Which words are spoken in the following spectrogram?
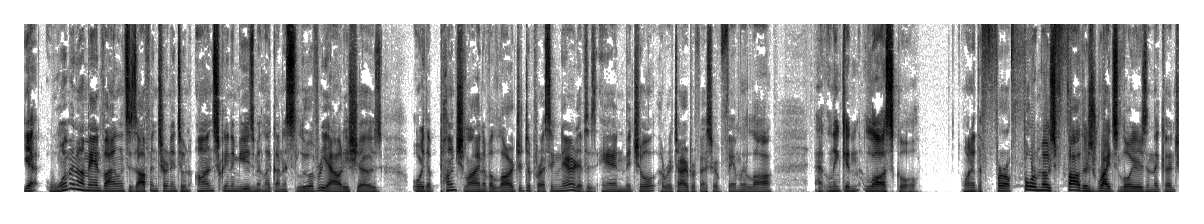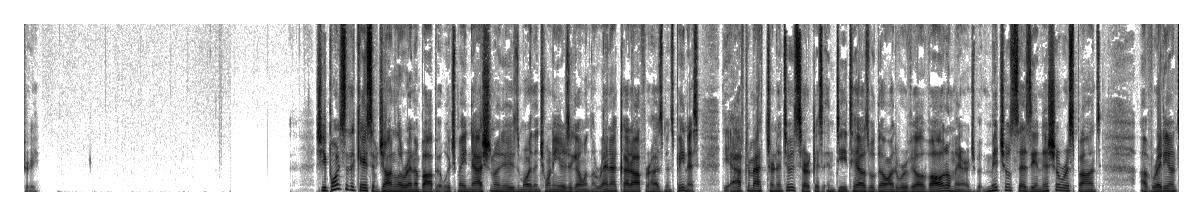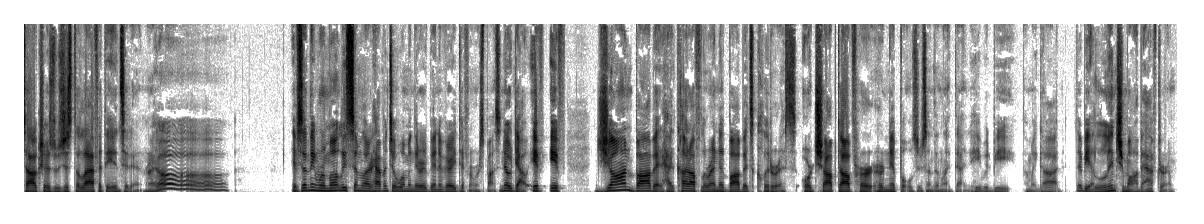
Yet, woman on man violence is often turned into an on screen amusement, like on a slew of reality shows, or the punchline of a larger depressing narrative, says Ann Mitchell, a retired professor of family law at Lincoln Law School, one of the foremost father's rights lawyers in the country. She points to the case of John Lorena Bobbitt, which made national news more than 20 years ago when Lorena cut off her husband's penis. The aftermath turned into a circus, and details will go on to reveal a volatile marriage. But Mitchell says the initial response of radio and talk shows was just to laugh at the incident, right? Oh. If something remotely similar had happened to a woman, there would have been a very different response. No doubt. If if John Bobbitt had cut off Lorena Bobbitt's clitoris or chopped off her, her nipples or something like that, he would be Oh my God. There'd be a lynch mob after him.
